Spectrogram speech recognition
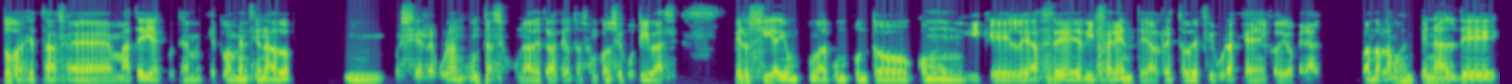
todas estas materias que, que tú has mencionado, mm, pues se regulan juntas, una detrás de otra, son consecutivas pero sí hay un, algún punto común y que le hace diferente al resto de figuras que hay en el Código Penal. Cuando hablamos en penal de,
